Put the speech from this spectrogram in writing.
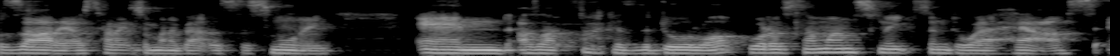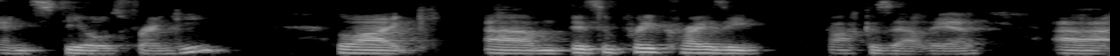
bizarrely, I was telling someone about this this morning, and I was like, fuck, is the door locked? What if someone sneaks into our house and steals Frankie? Like, um, there's some pretty crazy fuckers out there. Uh,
